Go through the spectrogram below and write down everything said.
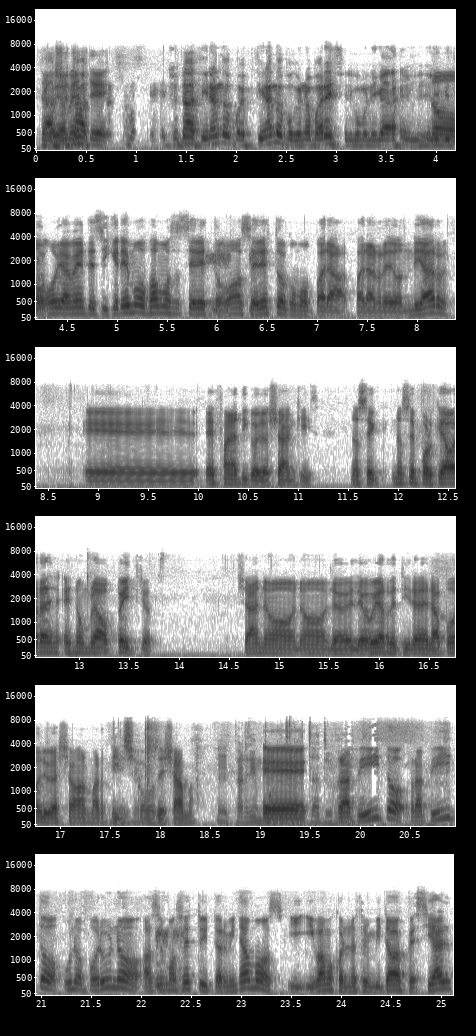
O sea, yo, estaba, Obviamente, yo estaba tirando, pues, tirando porque no aparece el comunicado. el- el no, invitado. obviamente, si queremos vamos a hacer esto, vamos a hacer esto como para, para redondear. eh, es fanático de los Yankees. No sé, no sé por qué ahora es, es nombrado Patriot. Ya no, no, le, le voy a retirar el apodo, le voy a llamar Martín, Sí. como se llama. Eh, Perdí un poquito de Eh, estatus. rapidito, rapidito, uno por uno, hacemos esto y terminamos y, y vamos con nuestro invitado especial.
